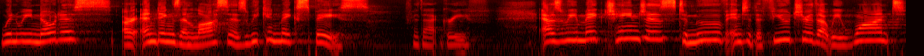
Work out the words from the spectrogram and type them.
When we notice our endings and losses, we can make space for that grief. As we make changes to move into the future that we want,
